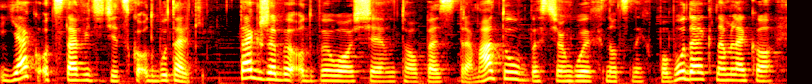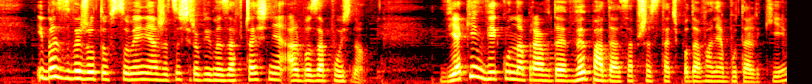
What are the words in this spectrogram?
jak odstawić dziecko od butelki. Tak, żeby odbyło się to bez dramatu, bez ciągłych nocnych pobudek na mleko i bez wyrzutów sumienia, że coś robimy za wcześnie albo za późno. W jakim wieku naprawdę wypada zaprzestać podawania butelki?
